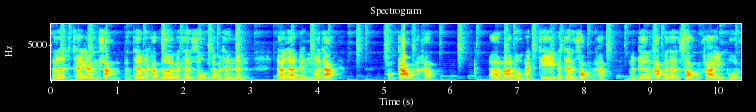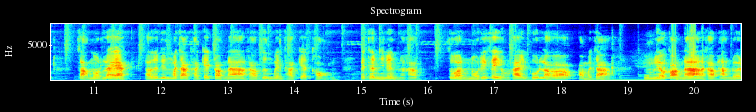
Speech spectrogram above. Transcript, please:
เราจะใช้กัน3แพทเทิร์นนะครับ โดยแพทเทิร์น0กับแพทเทิร์น1เราจะดึงมาจากของเก่านะครับามาดูที่ pattern 2นะครับ เหมือนเดิมครับ pattern 2ค่า input 3 โหนดแรก เราจะดึงมาจาก target ก่อนหน้าครับ ซึ่งเป็น target ของ pattern ที่1นะครับ ส่วนโหนดที่ 4 ของค่า input เราก็เอามาจากมุมเลี้ยวก่อนหน้านะครับ หารด้วย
